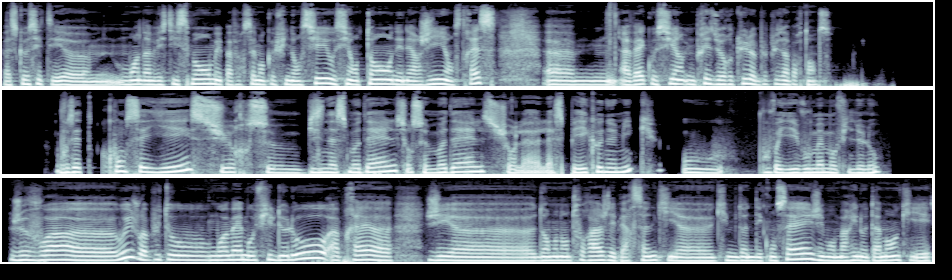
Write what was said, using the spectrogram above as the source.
parce que c'était euh, moins d'investissement, mais pas forcément que financier, aussi en temps, en énergie, en stress, euh, avec aussi une prise de recul un peu plus importante. Vous êtes conseillé sur ce business model, sur ce modèle, sur l'aspect économique, ou vous voyez vous-même au fil de l'eau? Je vois, euh, oui, je vois plutôt moi-même au fil de l'eau. Après, euh, j'ai euh, dans mon entourage des personnes qui qui me donnent des conseils. J'ai mon mari notamment qui est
